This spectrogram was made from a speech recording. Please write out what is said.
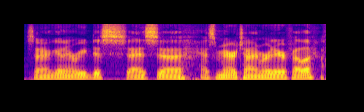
So I'm gonna read this as uh, as a maritimer there, fella.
